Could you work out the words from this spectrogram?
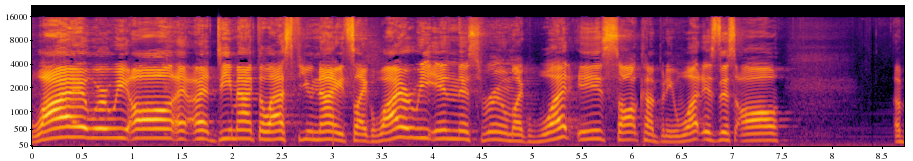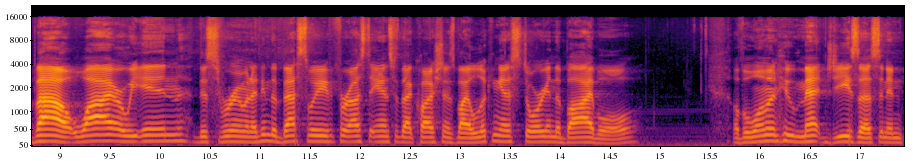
Why were we all at DMACC the last few nights? Like, why are we in this room? Like, what is Salt Company? What is this all about? Why are we in this room? And I think the best way for us to answer that question is by looking at a story in the Bible of a woman who met Jesus and in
